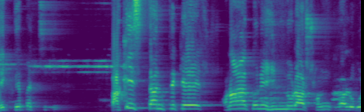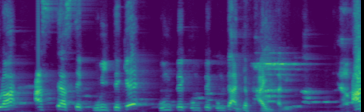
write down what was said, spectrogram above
দেখতে পাচ্ছি কি, পাকিস্তান থেকে সনাতনী হিন্দুরা, সংখ্যালঘুরা আস্তে আস্তে কুড়ি থেকে কমতে কমতে কমতে আজকে ফাইভ দাঁড়িয়ে আর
